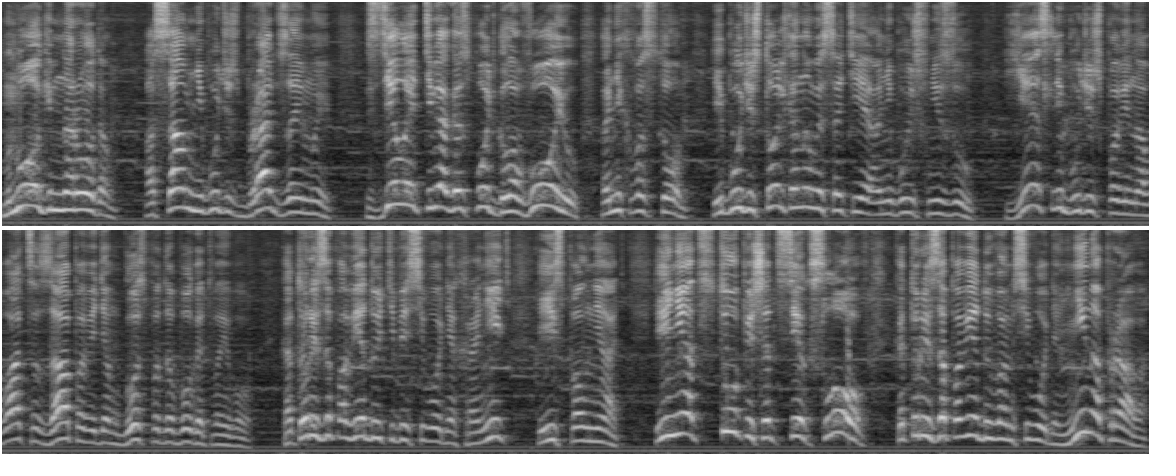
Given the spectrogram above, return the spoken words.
многим народам, а сам не будешь брать взаймы. Сделает тебя Господь главою, а не хвостом, и будешь только на высоте, а не будешь внизу, если будешь повиноваться заповедям Господа Бога твоего, который заповедует тебе сегодня хранить и исполнять. И не отступишь от всех слов, которые заповедую вам сегодня, ни направо,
